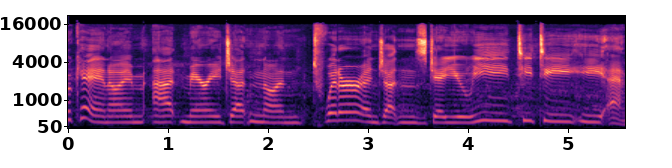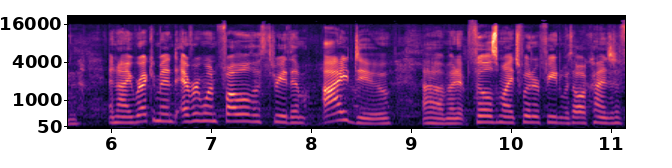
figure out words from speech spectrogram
Okay, and I'm at Mary Juetten on Twitter, and Juetten's J U E T T E N. And I recommend everyone follow the three of them. I do, um, and it fills my Twitter feed with all kinds of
